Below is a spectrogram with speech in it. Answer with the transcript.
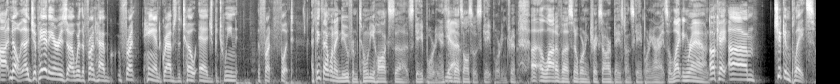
Uh, no, uh, Japan Air is uh, where the front hab, front hand grabs the toe edge between the front foot. I think that one I knew from Tony Hawk's uh, skateboarding. I think Yeah. that's also a skateboarding trip. Uh, a lot of uh, snowboarding tricks are based on skateboarding. All right, so lightning round. Okay, um, chicken plates.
